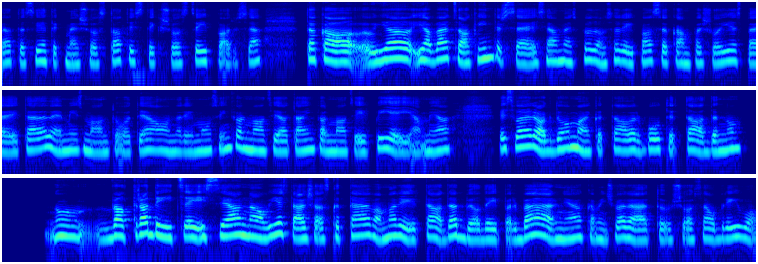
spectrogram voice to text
jā, tas ietekmē šo statistiku, šos ciparus, jā. Tā kā, ja, ja vecāki interesējas, jā, mēs, protams, arī pasakām par šo iespēju tēviem izmantot, jā, un arī mūsu informācijā tā informācija ir pieejama, jā. Es vairāk domāju, ka tā varbūt ir tāda, nu, nu, vēl tradīcijas, jā, nav iestājušās, ka tēvam arī ir tāda atbildība par bērnu, jā, ka viņš varētu šo savu brīvo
